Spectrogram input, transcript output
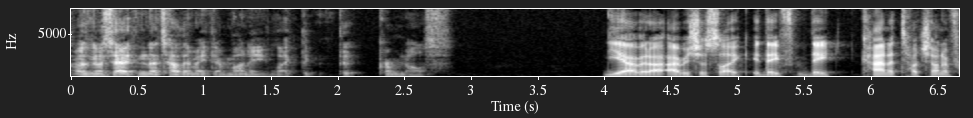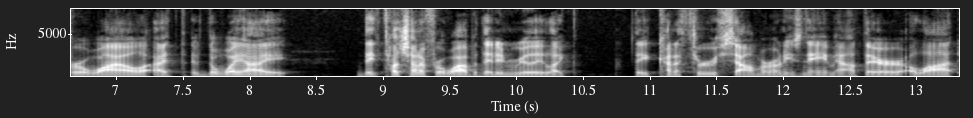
I was gonna say, I think that's how they make their money, like the, the criminals. Yeah, but I, I was just like they they kind of touched on it for a while. I the way I they touched on it for a while, but they didn't really like they kind of threw Sal Maroni's name out there a lot,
